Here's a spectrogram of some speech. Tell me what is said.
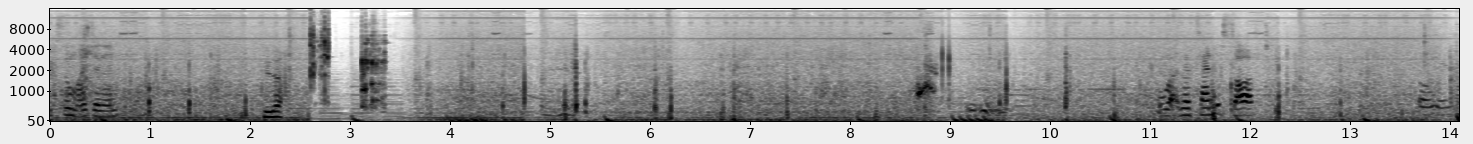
Take so much and then. Do that. Oh, that sand is soft. Oh, wait.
